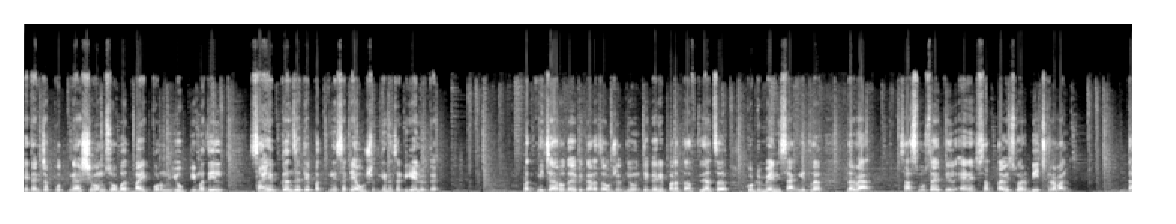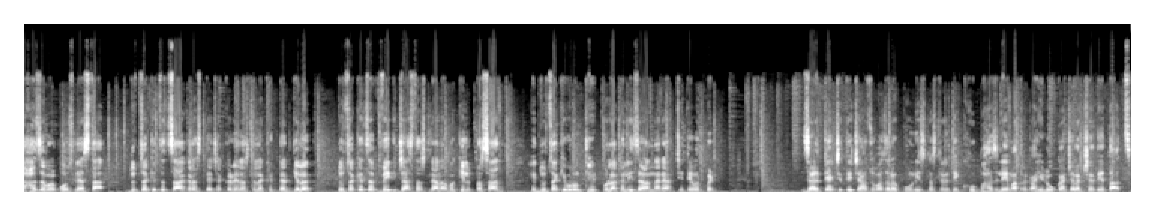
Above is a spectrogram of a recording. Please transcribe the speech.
हे त्यांच्या पुतण्या शिवमसोबत बाईकवरून यूपीमधील साहेबगंज येथे पत्नीसाठी औषध घेण्यासाठी गेले होते. पत्नीच्या हृदयविकाराचं औषध घेऊन ते घरी परत असल्याचं कुटुंबियांनी सांगितलं. दरम्यान सासमुसा येथील एन एच सत्तावीसवर बीच क्रमांक दहा जवळ पोहोचले असता दुचाकीचं चाक रस्त्याच्या कडेला असलेल्या खड्ड्यात गेलं. दुचाकीचा वेग जास्त असल्यानं वकील प्रसाद हे दुचाकीवरून थेट पुलाखाली जळणाऱ्या चितेवर पडले. जळत्या चितेच्या आजूबाजूला कोणीच नसल्याने ते खूप भाजले मात्र काही लोकांच्या लक्षात येताच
